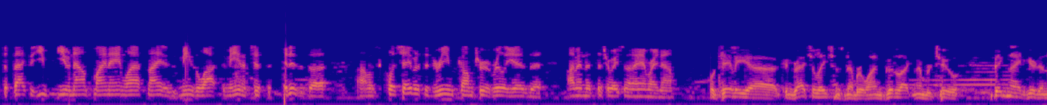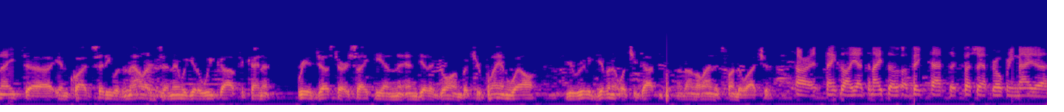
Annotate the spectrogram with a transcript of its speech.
the fact that you you announced my name last night it means a lot to me. And it's just it is it's a um, it's a cliche, but it's a dream come true. It really is that I'm in the situation that I am right now. Well, Kaleigh, uh, congratulations, number one. Good luck, number two. Big night here tonight uh, in Quad City with Mallards, and then we get a week off to kind of readjust our psyche and, and get it going. But you're playing well. You're really giving it what you got and putting it on the line. It's fun to watch it. All right, thanks a lot. Yeah, tonight's a, a big test, especially after opening night. Uh,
